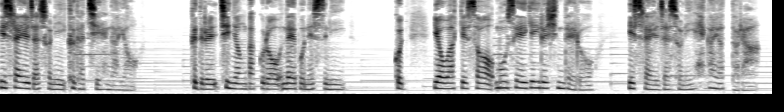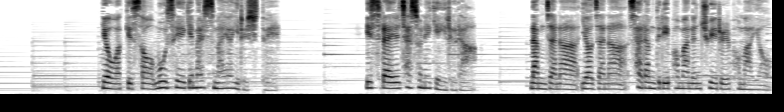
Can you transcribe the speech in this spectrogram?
이스라엘 자손이 그같이 행하여 그들을 진영 밖으로 내보냈으니 곧 여호와께서 모세에게 이르신 대로 이스라엘 자손이 행하였더라. 여호와께서 모세에게 말씀하여 이르시되 이스라엘 자손에게 이르라 남자나 여자나 사람들이 범하는 죄를 범하여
